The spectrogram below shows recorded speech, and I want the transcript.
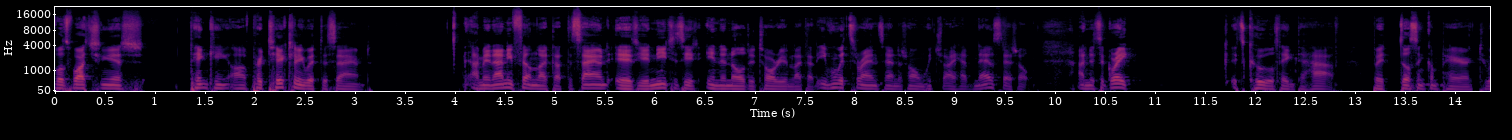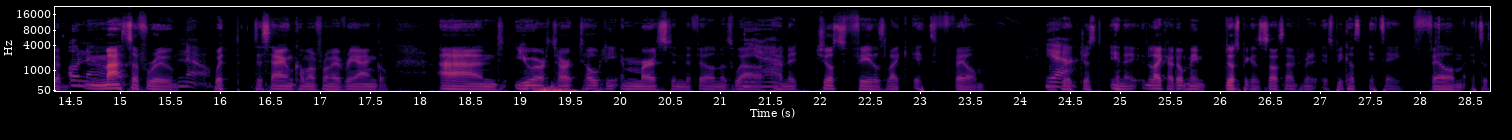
was watching it, thinking of particularly with the sound. I mean, any film like that, the sound is you need to see it in an auditorium like that, even with surround sound at home, which I have now set up, and it's a great, it's a cool thing to have, but it doesn't compare to a Oh, no. massive room no. with the sound coming from every angle. And you are th- totally immersed in the film as well, Yeah. and it just feels like it's film. Like Yeah. you're just in a like I don't mean just because it's South Southampton, it's because it's a film. It's a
